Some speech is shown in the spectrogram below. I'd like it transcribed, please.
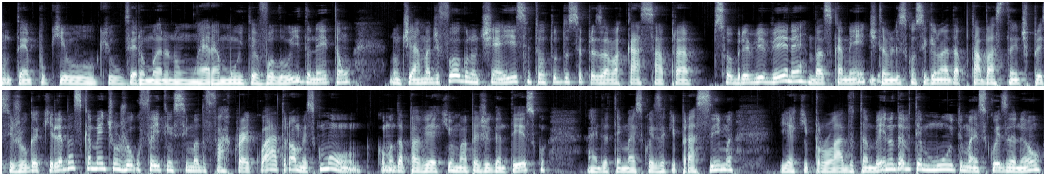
um tempo que o, que o ser humano não era muito evoluído, né, então não tinha arma de fogo, não tinha isso, então tudo você precisava caçar para sobreviver, né? Basicamente. Então eles conseguiram adaptar bastante para esse jogo aqui. Ele é basicamente um jogo feito em cima do Far Cry 4, ó, mas como, como dá para ver aqui, o mapa é gigantesco, ainda tem mais coisa aqui para cima e aqui pro lado também. Não deve ter muito mais coisa não.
